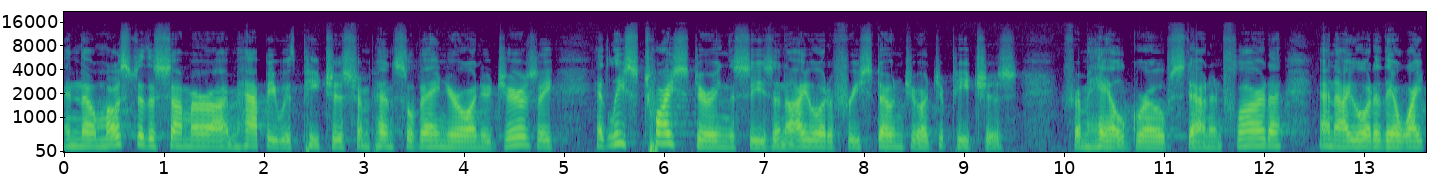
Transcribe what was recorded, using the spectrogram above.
And though most of the summer I'm happy with peaches from Pennsylvania or New Jersey, at least twice during the season, I order Freestone Georgia peaches from Hale Groves down in Florida, and I order their white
